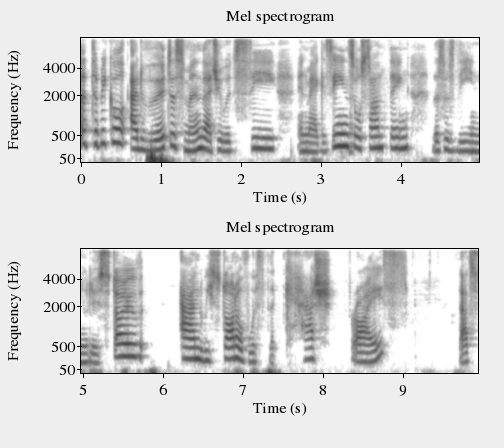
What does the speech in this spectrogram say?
a typical advertisement that you would see in magazines or something. This is the Nulu stove and we start off with the cash price. That's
